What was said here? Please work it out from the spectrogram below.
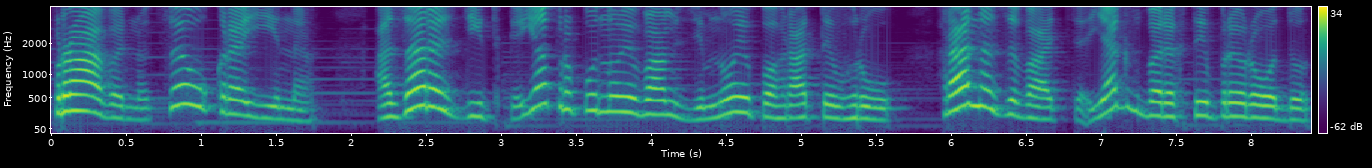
Правильно, це Україна. А зараз, дітки, я пропоную вам зі мною пограти в гру. Гра називається Як зберегти природу.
